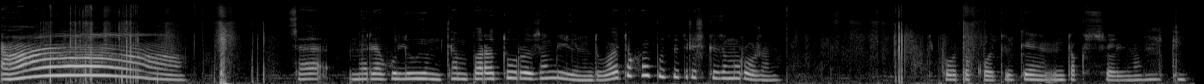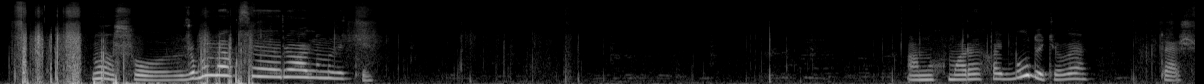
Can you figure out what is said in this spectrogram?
А, це ми регулюємо температуру землі. Ну давайте хай буде трішки заморожено. Типу отако, тільки не так сильно. Ну а що, зробимо як це в реальному житті. А ну хмари хай будуть, але теж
